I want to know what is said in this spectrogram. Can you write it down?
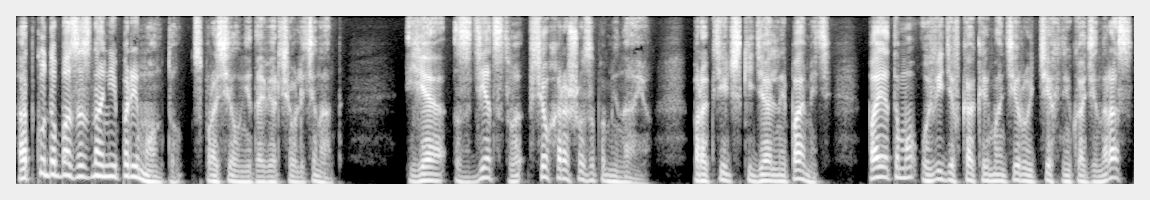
Откуда база знаний по ремонту?» — спросил недоверчивый лейтенант. «Я с детства все хорошо запоминаю. Практически идеальная память, Поэтому, увидев, как ремонтируют технику один раз,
